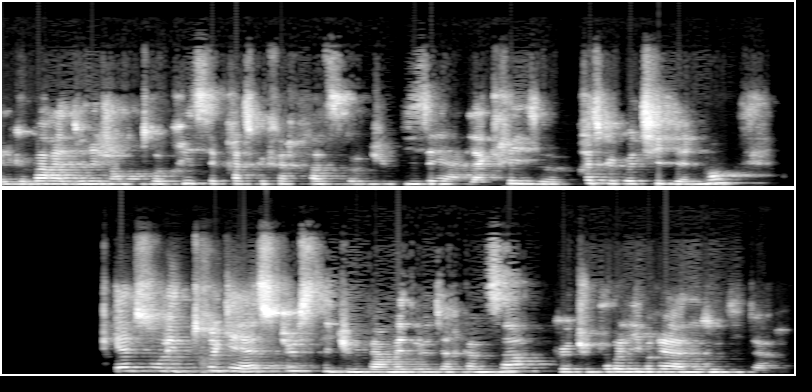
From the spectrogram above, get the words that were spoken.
quelque part, être dirigeant d'entreprise, c'est presque faire face, comme tu le disais, à la crise presque quotidiennement. Quels sont les trucs et astuces, si tu me permets de le dire comme ça, que tu pourrais livrer à nos auditeurs?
